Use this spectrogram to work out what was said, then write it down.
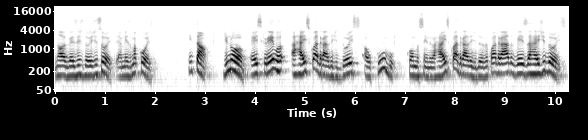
9 vezes 2, 18. É a mesma coisa. Então, de novo, eu escrevo a raiz quadrada de 2 ao cubo como sendo a raiz quadrada de 2 ao quadrado vezes a raiz de 2.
